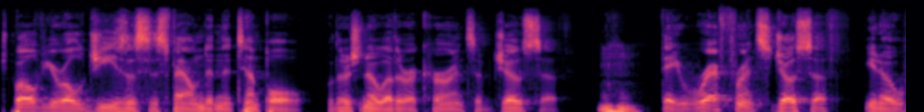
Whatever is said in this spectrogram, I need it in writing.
12 year old Jesus is found in the temple. There's no other occurrence of Joseph. Hmm They reference Joseph, you know,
